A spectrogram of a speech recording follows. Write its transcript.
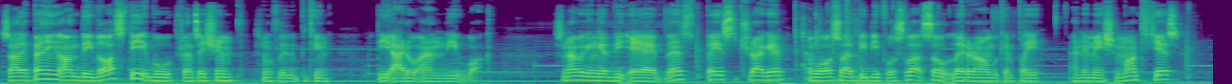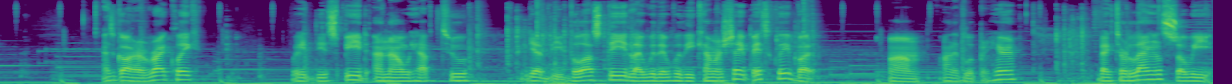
So depending on the velocity it will transition smoothly between the idle and the walk so now we can get the AI blend space to drag it and we'll also add the default slot so later on we can play animation montages let's go ahead right click with the speed and now we have to get the velocity like we did with the camera shake basically but um, on the blueprint here. Vector length so we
